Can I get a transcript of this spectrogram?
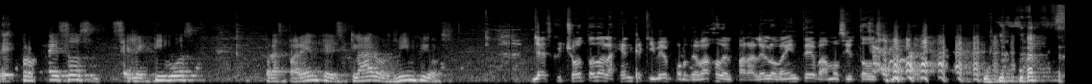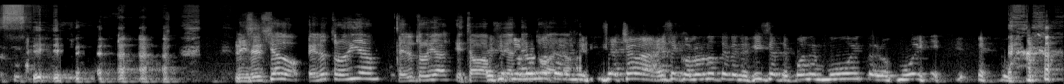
eh. procesos selectivos, transparentes, claros, limpios ya escuchó toda la gente que vive por debajo del paralelo 20, vamos a ir todos. Licenciado, el otro día, el otro día estaba ese color no te beneficia, chava, ese color no te beneficia, te pone muy, pero muy.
